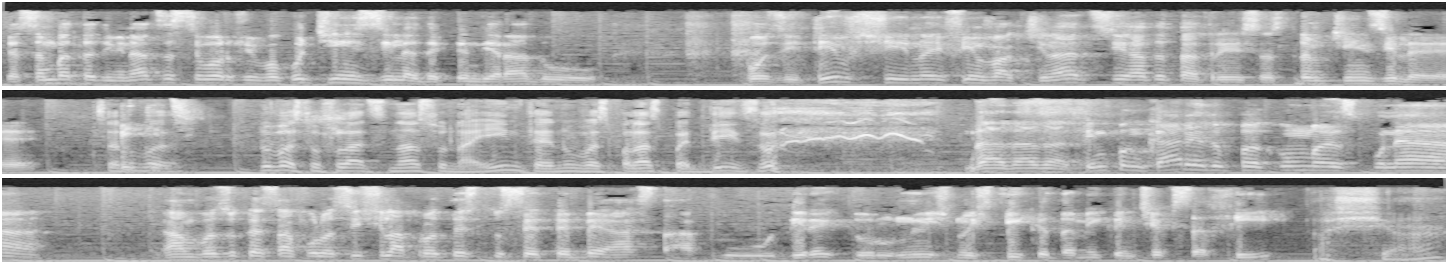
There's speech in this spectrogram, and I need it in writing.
Că sâmbătă dimineață se vor fi făcut 5 zile de când era Radu pozitiv și noi fiind vaccinați, atâta trebuie să stăm 5 zile Să nu vă, pitiți. nu vă suflați nasul înainte, nu vă spălați pe dinți. Da, da, da. Timp în care, după cum spunea, am văzut că s-a folosit și la protestul STB asta cu directorul nici nu știi cât de mic încep să fii. Așa?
